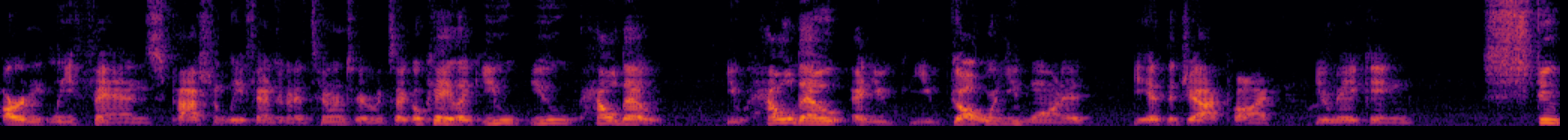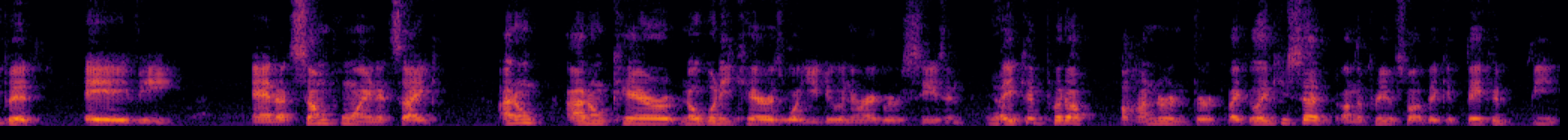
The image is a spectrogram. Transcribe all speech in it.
ardent Leaf fans, passionate Leaf fans are going to turn to. It's like, okay, like you you held out, you held out, and you you got what you wanted. You hit the jackpot. You're making stupid AAV, and at some point, it's like, I don't I don't care. Nobody cares what you do in the regular season. Yeah. They could put up 130, like like you said on the previous one, they could they could be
